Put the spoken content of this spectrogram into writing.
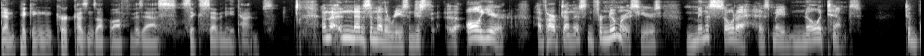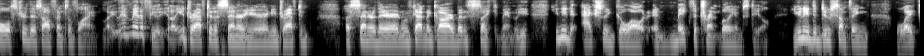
them picking Kirk Cousins up off of his ass six, seven, eight times. And that, and that is another reason. Just uh, all year, I've harped on this, and for numerous years, Minnesota has made no attempts to bolster this offensive line. Like they've made a few. You know, you drafted a center here, and you drafted a center there, and we've gotten a guard. But it's like, man, we you need to actually go out and make the Trent Williams deal. You need to do something like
